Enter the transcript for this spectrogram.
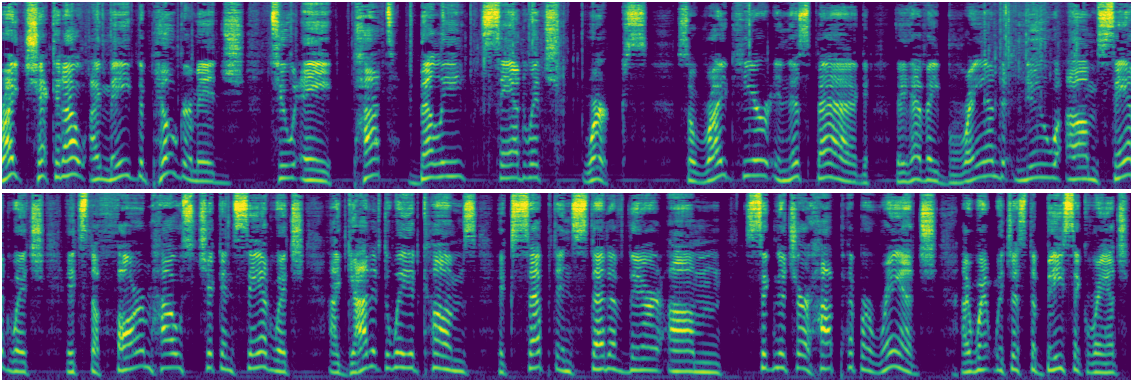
right, check it out. I made the pilgrimage to a Potbelly Sandwich Works. So right here in this bag, they have a brand new um, sandwich. It's the farmhouse chicken sandwich. I got it the way it comes, except instead of their um, signature hot pepper ranch, I went with just the basic ranch.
